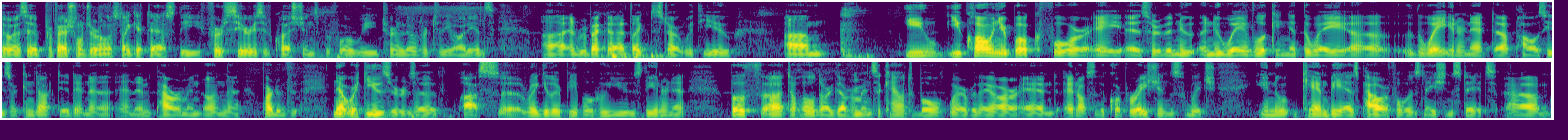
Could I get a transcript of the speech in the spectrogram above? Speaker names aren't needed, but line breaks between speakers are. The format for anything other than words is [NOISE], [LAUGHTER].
So, as a professional journalist, I get to ask the first series of questions before we turn it over to the audience. Uh, and Rebecca, I'd like to start with you. Um, [CLEARS THROAT] you you call in your book for a, a, sort of a new a new way of looking at the way uh, the way internet uh, policies are conducted and a, an empowerment on the part of network users, uh, us uh, regular people who use the internet, both uh, to hold our governments accountable wherever they are, and and also the corporations which in, can be as powerful as nation states. Um,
